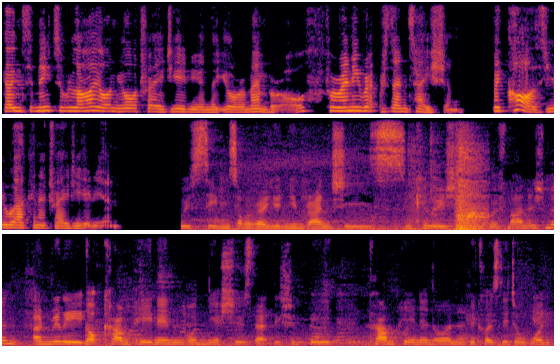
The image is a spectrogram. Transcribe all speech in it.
going to need to rely on your trade union that you're a member of for any representation because you work in a trade union. We've seen some of our union branches in collusion with management and really not campaigning on the issues that they should be campaigning on because they don't want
